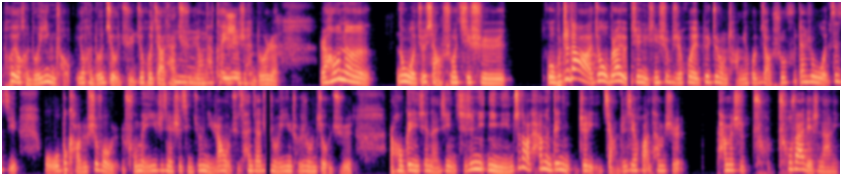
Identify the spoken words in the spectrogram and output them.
会有很多应酬，有很多酒局，就会叫他去，然后他可以认识很多人，然后呢？那我就想说，其实我不知道啊，就我不知道有些女性是不是会对这种场面会比较舒服。但是我自己，我我不考虑是否服美役这件事情，就是你让我去参加这种应酬、这种酒局，然后跟一些男性，其实你你明知道他们跟你这里讲这些话，他们是他们是出出发点是哪里？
